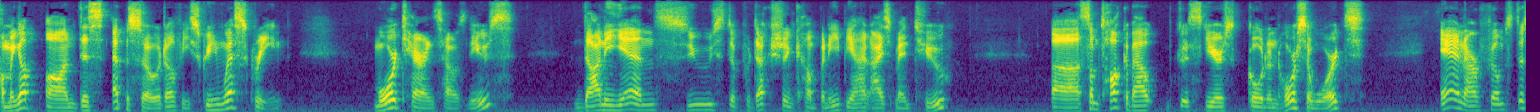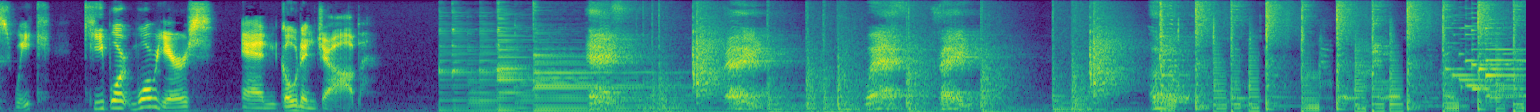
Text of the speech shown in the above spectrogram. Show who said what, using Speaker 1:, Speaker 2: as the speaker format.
Speaker 1: Coming up on this episode of East Screen West Screen, more Terrace House news. Donnie Yen sues the production company behind Iceman 2. Uh, some talk about this year's Golden Horse Awards. And our films this week Keyboard Warriors and Golden Job.
Speaker 2: East, West.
